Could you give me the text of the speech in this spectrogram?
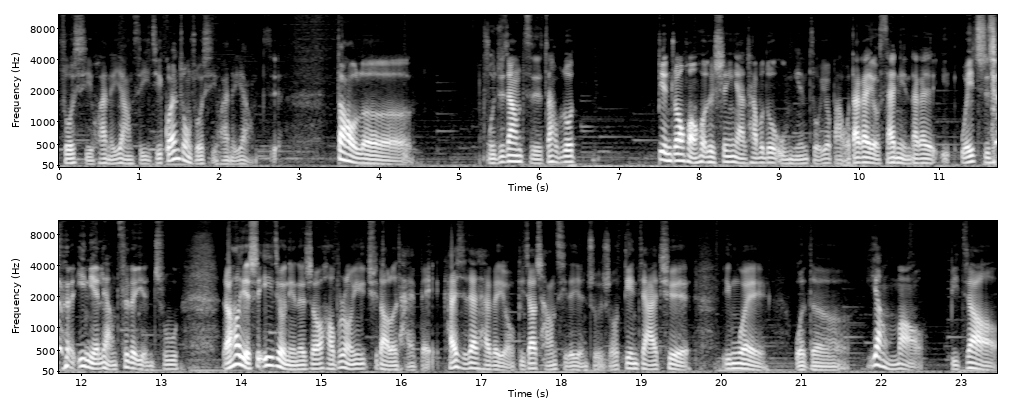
所喜欢的样子，以及观众所喜欢的样子。到了，我就这样子，差不多变装皇后的生涯差不多五年左右吧。我大概有三年，大概维持着一年两次的演出，然后也是一九年的时候，好不容易去到了台北，开始在台北有比较长期的演出的时候，店家却因为我的样貌。比较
